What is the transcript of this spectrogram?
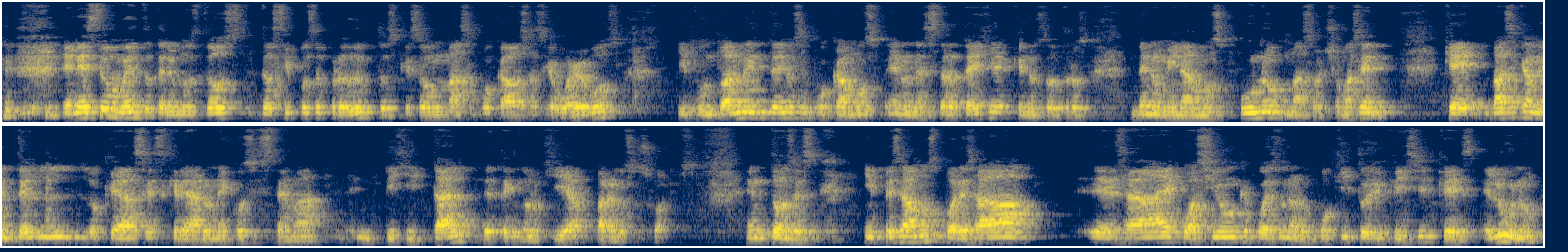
en este momento tenemos dos, dos, tipos de productos que son más enfocados hacia wearables y puntualmente nos enfocamos en una estrategia que nosotros denominamos 1 más 8 más N, que básicamente lo que hace es crear un ecosistema digital de tecnología para los usuarios. Entonces, empezamos por esa esa ecuación que puede sonar un poquito difícil, que es el 1,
